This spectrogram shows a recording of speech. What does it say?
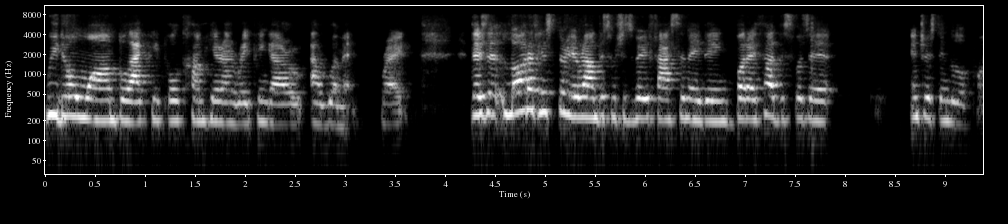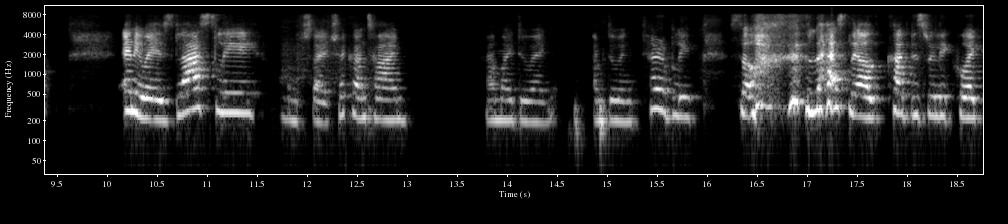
we don't want black people come here and raping our, our women, right? There's a lot of history around this, which is very fascinating, but I thought this was a interesting little point. Anyways, lastly, I'm sorry, check on time. How am I doing? I'm doing terribly. So lastly, I'll cut this really quick.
